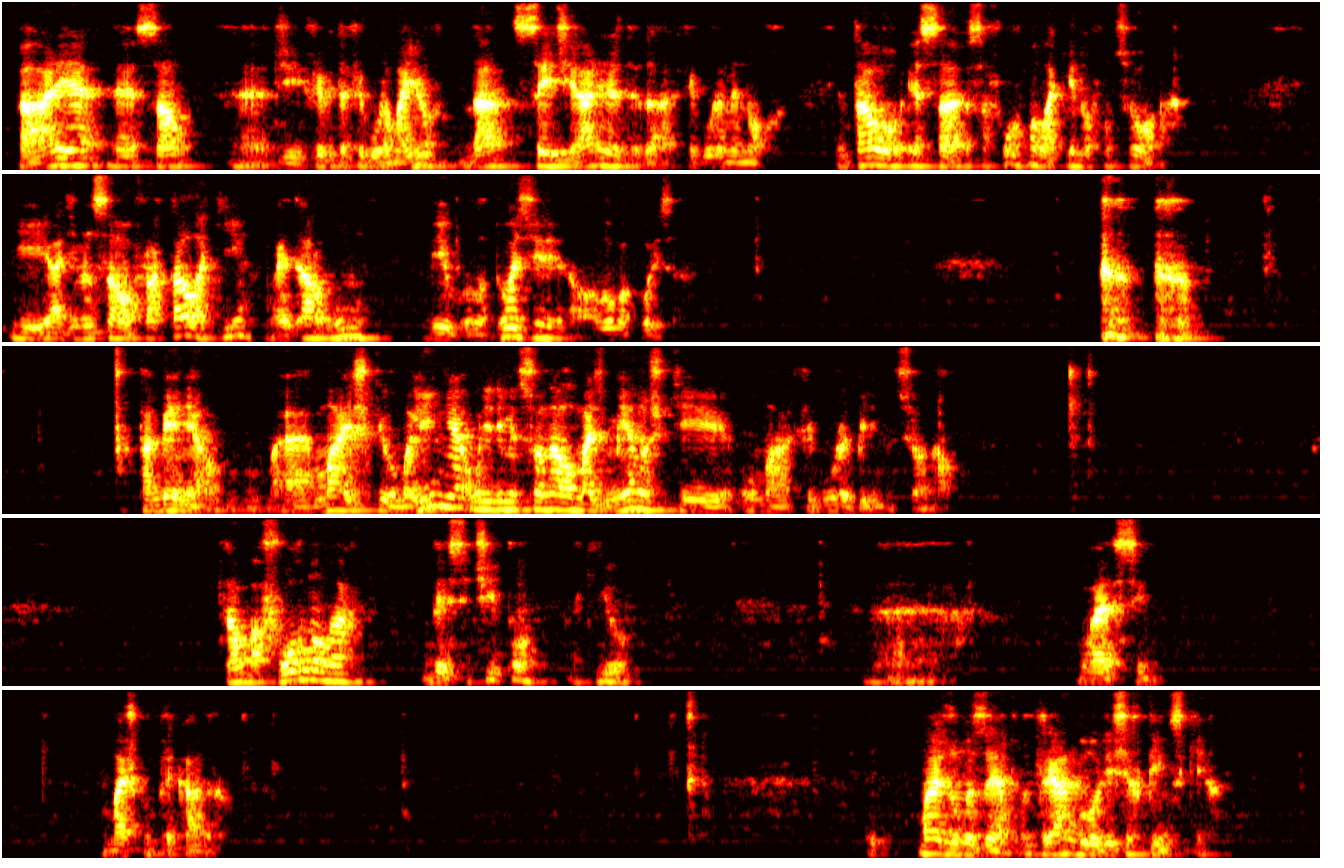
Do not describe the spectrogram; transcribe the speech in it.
a área é, são é, de, da figura maior dá sete áreas da figura menor. Então, essa, essa fórmula aqui não funciona. E a dimensão fratal aqui vai dar 1,12 alguma coisa. Também é, é mais que uma linha unidimensional, mas menos que uma figura bidimensional. Então, a fórmula desse tipo, aqui, ó, não é assim mais complicada. Mais um exemplo, triângulo de Sierpinski.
